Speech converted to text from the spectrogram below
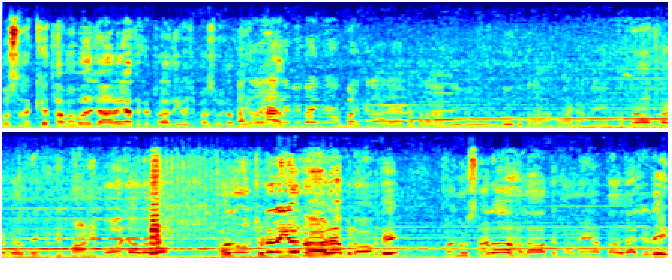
ਉਸ ਸੁਰੱਖਿਅਤ ਥਾਵਾਂ ਵੱਲ ਜਾ ਰਹੇ ਆ ਦੇਖੋ ਟਰਾਲੀ ਵਿੱਚ ਪਸ਼ੂ ਲੱਦੇ ਹੋਏ ਆ। ਹਲੇ ਵੀ ਬਾਈ ਬਰਕਰਾਰ ਆ ਖਤਰਾ ਹਲੇ ਵੀ ਲੋਕ ਤਰਾਹ ਤਰਾਹ ਕਰ ਰਹੇ ਆ। ਰਾਤ ਰਾਤ ਕਰਦੇ ਕਿਉਂਕਿ ਪਾਣੀ ਬਹੁਤ ਜ਼ਿਆਦਾ ਆ। ਤੁਹਾਨੂੰ ਜੁੜੇ ਰਹੀਓ ਨਾਲ ਆ ਬਲੌਗ ਦੇ। ਤੁਹਾਨੂੰ ਸਾਰਾ ਹਾਲਾਤ ਦਿਖਾਉਣੇ ਆ, ਤਾਜ਼ਾ ਜਿਹੜੇ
